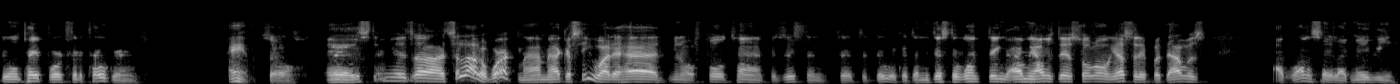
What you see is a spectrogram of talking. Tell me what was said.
doing paperwork for the program. Damn. So yeah, this thing is uh it's a lot of work, man. I mean, I can see why they had, you know, a full time position to, to do it. Cause I mean just the one thing I mean, I was there so long yesterday, but that was I'd want to say like maybe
